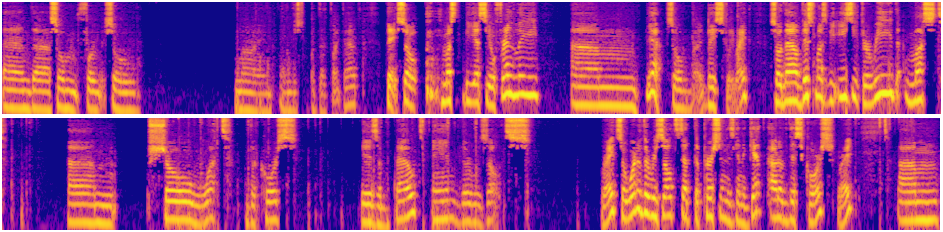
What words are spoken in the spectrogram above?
And uh, so for so nine I'm just put that like that. Okay so must be SEO friendly um yeah so basically right? So now this must be easy to read must um show what the course is about and the results. Right? So what are the results that the person is going to get out of this course right? Um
